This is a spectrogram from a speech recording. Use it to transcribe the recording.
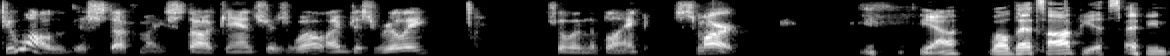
do all of this stuff? My stock answer is, Well, I'm just really fill in the blank, smart. Yeah, well, that's obvious. I mean,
